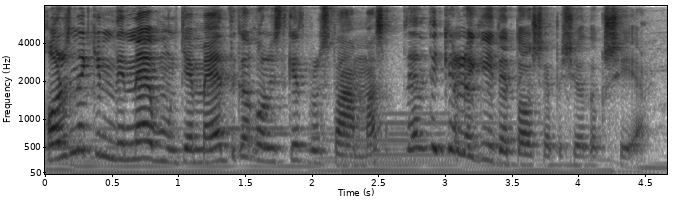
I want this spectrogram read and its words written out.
Χωρίς να κινδυνεύουν και με 11 αγωνιστικές μπροστά μας, δεν δικαιολογείται τόση απεσιοδοξία.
